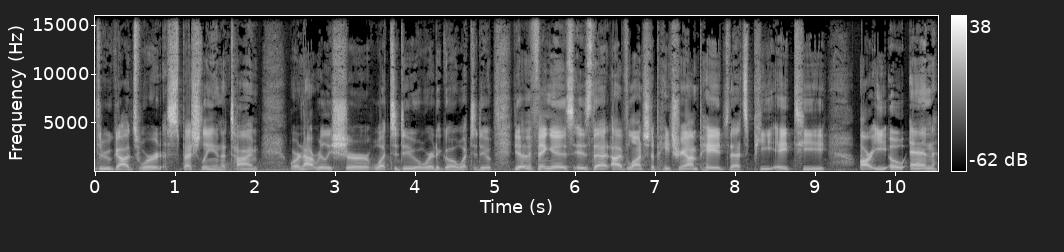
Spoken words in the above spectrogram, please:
through God's word, especially in a time where we're not really sure what to do or where to go what to do. The other thing is, is that I've launched a Patreon page that's P A T R-E-O-N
